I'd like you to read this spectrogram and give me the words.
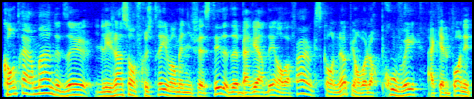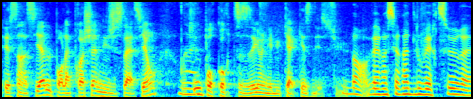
contrairement de dire les gens sont frustrés, ils vont manifester, de dire ben, regardez, on va faire ce qu'on a, puis on va leur prouver à quel point on est essentiel pour la prochaine législation ou pour courtiser un élu caquiste déçu. Bon, on verra sera de l'ouverture euh,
